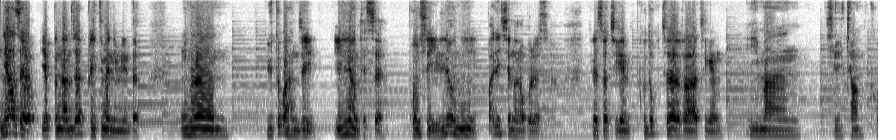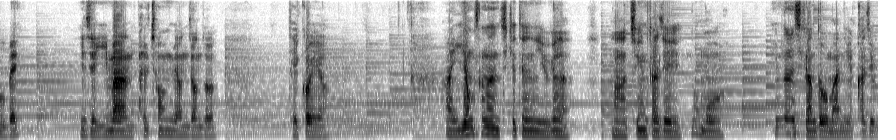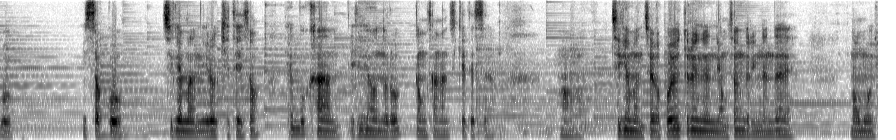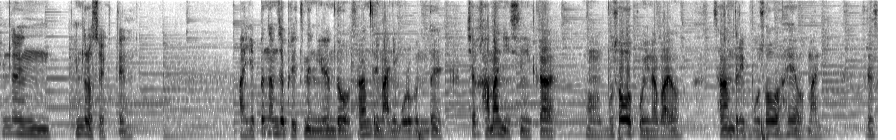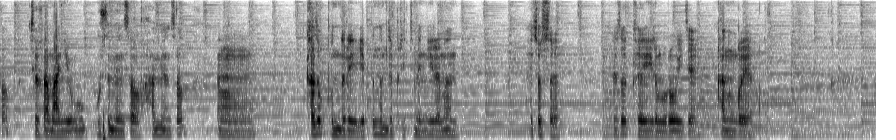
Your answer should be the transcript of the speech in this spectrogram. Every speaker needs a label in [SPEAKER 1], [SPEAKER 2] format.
[SPEAKER 1] 안녕하세요. 예쁜 남자 브리트맨입니다. 오늘은 유튜브 한지 1년 됐어요. 벌써 1년이 빨리 지나가 버렸어요. 그래서 지금 구독자가 지금 27,900? 이제 28,000명 정도 될 거예요. 아, 이 영상을 찍게 되는 이유가 어, 지금까지 너무 힘든 시간도 많이 가지고 있었고 지금은 이렇게 돼서 행복한 1년으로 영상을 찍게 됐어요. 어, 지금은 제가 보여드리는 영상들이 있는데 너무 힘든, 힘들었어요, 그때는. 아, 예쁜 남자 브리트맨 이름도 사람들이 많이 물어보는데 제가 가만히 있으니까 어, 무서워 보이나 봐요. 사람들이 무서워해요, 많이. 그래서 제가 많이 우, 웃으면서 하면서 어, 가족분들이 예쁜 남자 브리트맨 이름은 해줬어요. 그래서 그 이름으로 이제 가는 거예요.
